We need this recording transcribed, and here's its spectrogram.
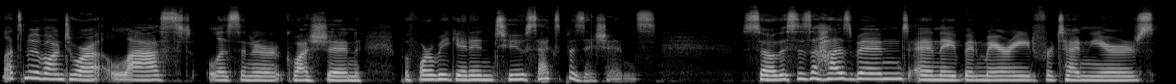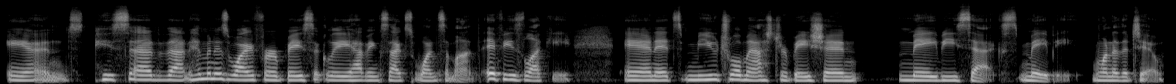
Let's move on to our last listener question before we get into sex positions. So, this is a husband, and they've been married for 10 years. And he said that him and his wife are basically having sex once a month, if he's lucky. And it's mutual masturbation, maybe sex, maybe one of the two.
